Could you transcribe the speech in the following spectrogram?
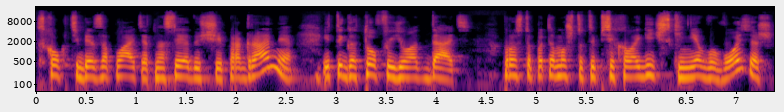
сколько тебе заплатят на следующей программе, и ты готов ее отдать, просто потому что ты психологически не вывозишь,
